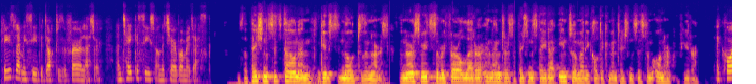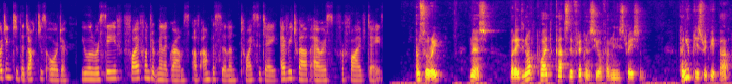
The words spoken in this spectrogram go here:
Please let me see the doctor's referral letter and take a seat on the chair by my desk. The patient sits down and gives the note to the nurse. The nurse reads the referral letter and enters the patient's data into a medical documentation system on her computer. According to the doctor's order, you will receive 500 milligrams of ampicillin twice a day, every 12 hours for five days. I'm sorry, nurse, but I did not quite catch the frequency of administration. Can you please repeat that?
